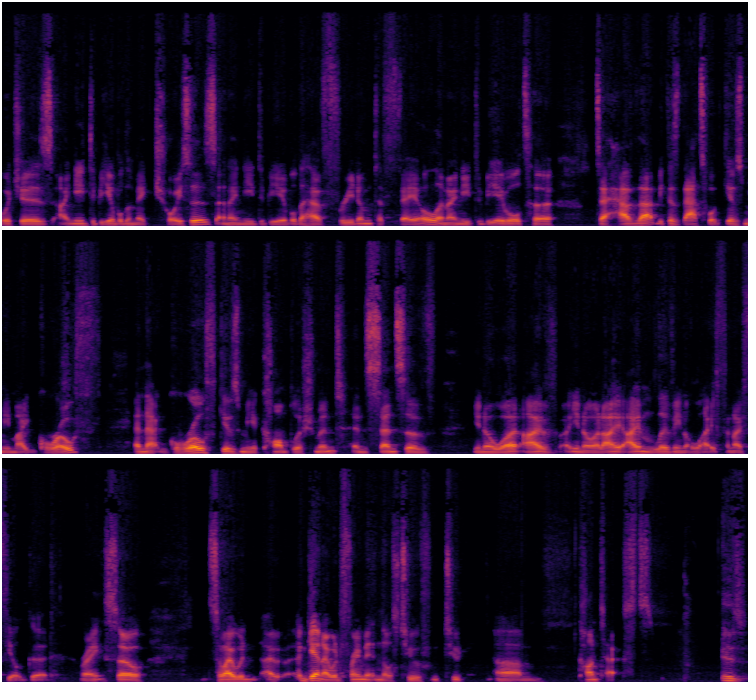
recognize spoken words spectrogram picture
which is I need to be able to make choices and I need to be able to have freedom to fail and I need to be able to to have that because that's what gives me my growth. And that growth gives me accomplishment and sense of you know what? I've you know what? I i'm living a life and i feel good right? So so i would I, again i would frame it in those two two um, contexts. Is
